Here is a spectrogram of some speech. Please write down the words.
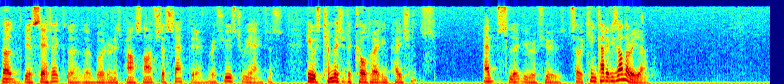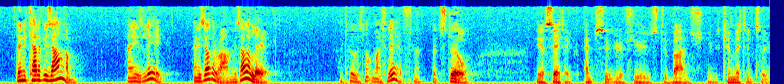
But the ascetic, the, the Buddha in his past lives, just sat there, refused to react. Just, he was committed to cultivating patience. Absolutely refused. So the king cut off his other ear. Then he cut off his arm and his leg and his other arm, his other leg, until there's not much left. But still, the ascetic absolutely refused to budge. He was committed to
